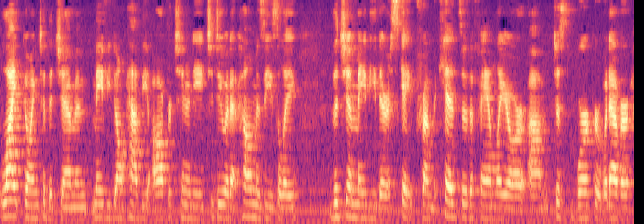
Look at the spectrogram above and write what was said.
like going to the gym and maybe don't have the opportunity to do it at home as easily the gym may be their escape from the kids or the family or um, just work or whatever.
